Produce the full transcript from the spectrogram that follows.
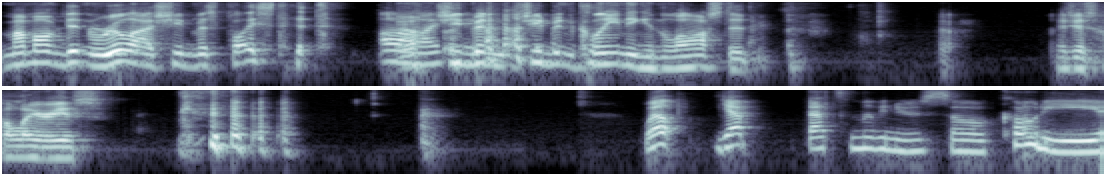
My mom didn't realize she'd misplaced it. Oh, I she'd been she'd been cleaning and lost it. It's just hilarious. Well, yep, that's the movie news. So, Cody,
